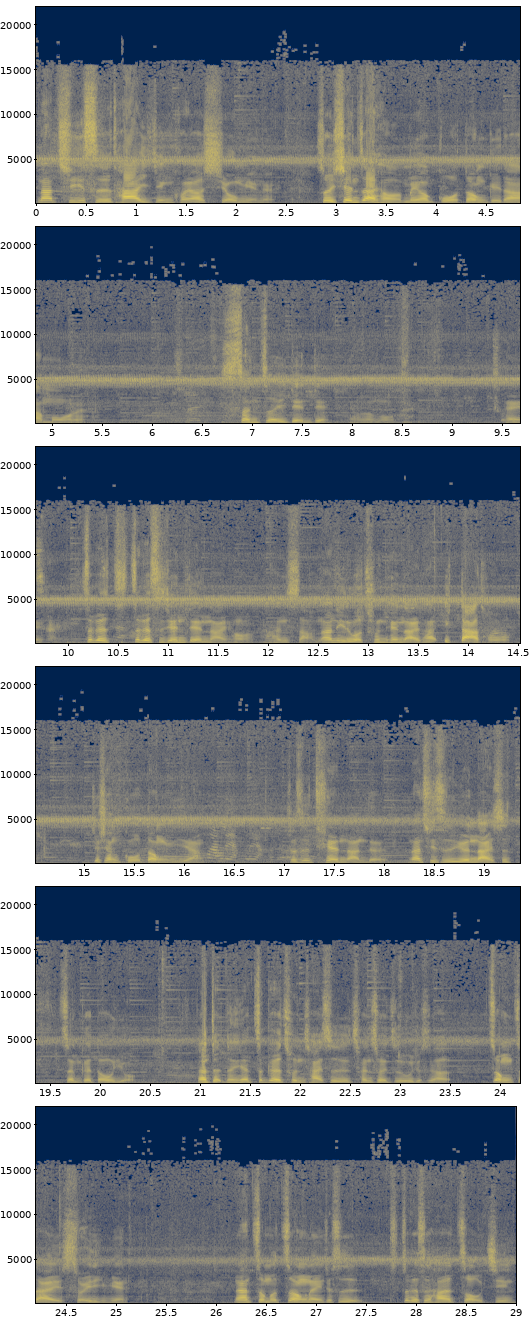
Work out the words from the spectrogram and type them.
那其实它已经快要休眠了。所以现在哈、没有果冻给大家摸了，剩这一点点，有没有摸看？嘿，这个这个时间点来哈、喔，它很少。那你如果春天来，它一大坨，就像果冻一样，这是天然的。那其实原来是整个都有。那等等一下，这个纯菜是沉水植物，就是要种在水里面。那怎么种呢？就是这个是它的走茎，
